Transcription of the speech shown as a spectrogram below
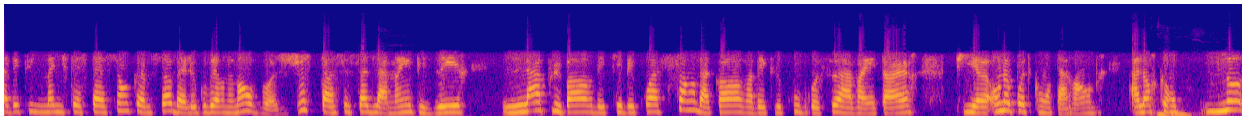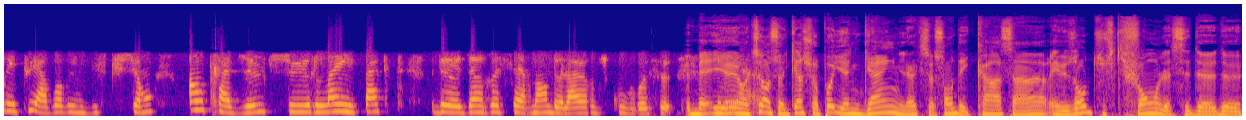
avec une manifestation comme ça, ben, le gouvernement va juste passer ça de la main puis dire la plupart des Québécois sont d'accord avec le couvre-feu à 20 heures, puis euh, on n'a pas de compte à rendre. Alors qu'on aurait pu avoir une discussion entre adultes sur l'impact d'un resserrement de l'heure du couvre-feu. Mais y a- on, euh, sais, on se le cachera pas, il y a une gang là, qui ce sont des casseurs. Et eux autres, tout ce qu'ils font, là, c'est de, de,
